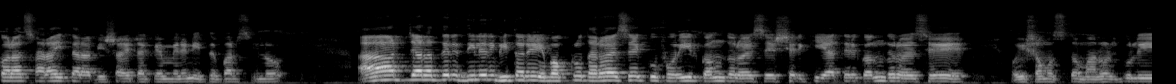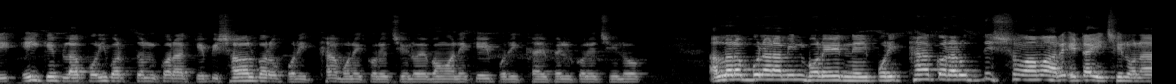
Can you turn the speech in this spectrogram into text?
করা ছাড়াই তারা বিষয়টাকে মেনে নিতে পারছিল। আর যারাদের দিলের ভিতরে বক্রতা রয়েছে, কুফরির গন্ধ রয়েছে, শেরকিয়াতের গন্ধ রয়েছে, ওই সমস্ত মানুষগুলি এই কেবলা পরিবর্তন করাকে বিশাল বড় পরীক্ষা মনে করেছিল এবং অনেকেই পরীক্ষায় ফেল করেছিল। আল্লাহ রব্বুল আলামিন বলেন, এই পরীক্ষা করার উদ্দেশ্য আমার এটাই ছিল না।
